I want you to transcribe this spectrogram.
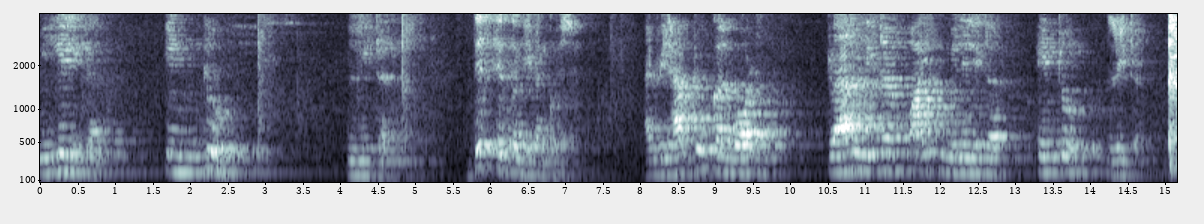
milliliter into liter. This is the given question. And we have to convert 12 liter 5 milliliter into liter.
